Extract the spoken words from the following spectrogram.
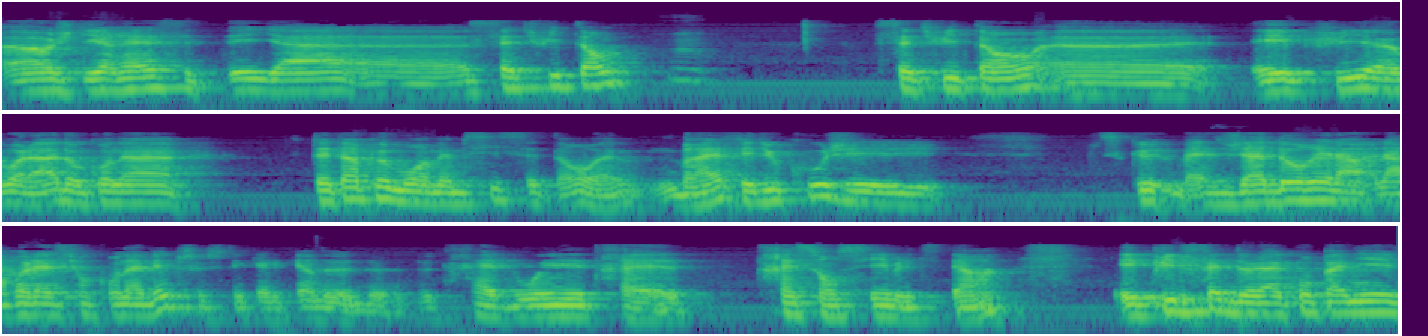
Euh, Je dirais, c'était il y a euh, 7-8 ans. 7-8 hmm. ans. Euh, et puis, euh, voilà, donc on a peut-être un peu moins, même 6-7 ans, ouais. Bref, et du coup, j'ai que ben, j'ai adoré la, la relation qu'on avait, parce que c'était quelqu'un de, très doué, très, très sensible, etc. Et puis le fait de l'accompagner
